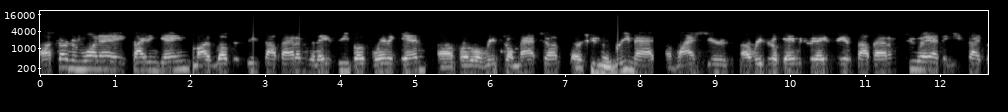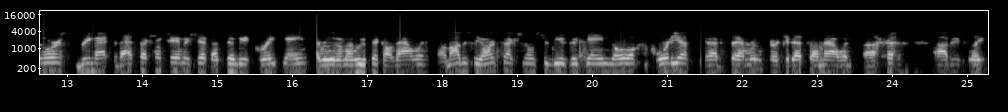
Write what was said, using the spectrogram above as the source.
uh, starting in 1A, exciting game. I'd love to see South Adams and AC both win again. Uh, uh, for a little regional matchup, or excuse me, rematch of last year's uh, regional game between AC and South Adams. 2A, I think Eastside Luers rematch of that sectional championship. That's going to be a great game. I really don't know who to pick on that one. Um, obviously, our sectional should be a good game. Norwell Concordia. I have to say I'm rooting for cadets on that one. Uh, obviously.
